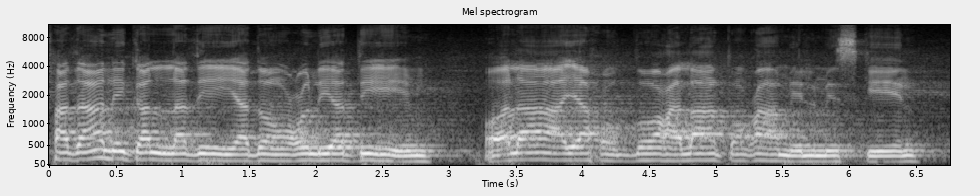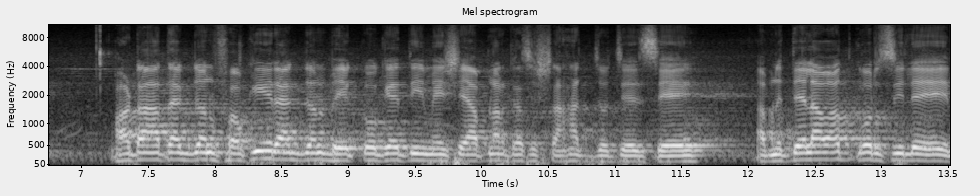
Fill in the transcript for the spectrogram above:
ফাদালি কাল্লা দিয়ে অলিয়াতিম আলা মিসকিন। হঠাৎ একজন ফকির, একজন ভিক্ষুক এতিম এসে আপনার কাছে সাহায্য চেয়েছে। আপনি তেলাওয়াত করছিলেন।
